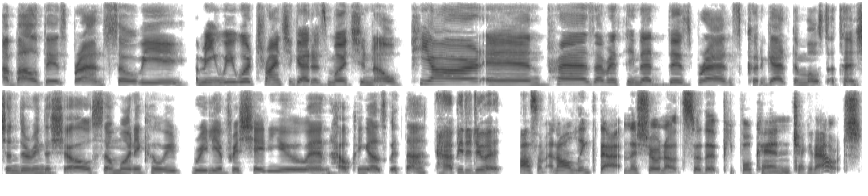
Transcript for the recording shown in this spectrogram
about this brand. So we, I mean, we were trying to get as much, you know, PR and mm-hmm. press, everything that these brands could get the most attention during the show. So Monica, we really appreciate you and helping us with that. Happy to do it. Awesome. And I'll link that in the show notes so that people can check it out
